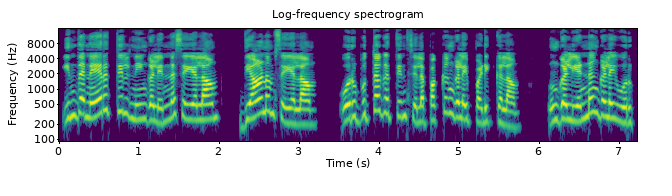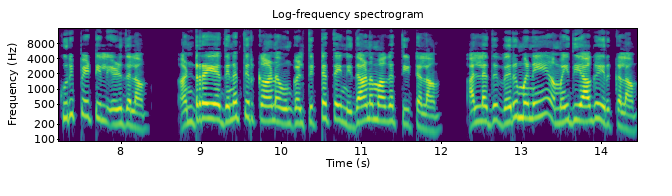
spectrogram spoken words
இந்த நேரத்தில் நீங்கள் என்ன செய்யலாம்? தியானம் செய்யலாம். ஒரு புத்தகத்தின் சில பக்கங்களை படிக்கலாம். உங்கள் எண்ணங்களை ஒரு குறிப்பேட்டில் எழுதலாம். அன்றைய தினத்திற்கான உங்கள் திட்டத்தை நிதானமாக தீட்டலாம் அல்லது வெறுமனே அமைதியாக இருக்கலாம்.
